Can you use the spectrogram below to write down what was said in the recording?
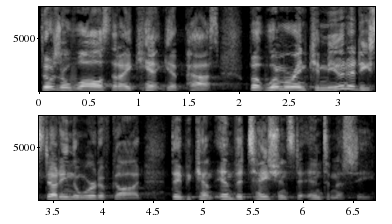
Those are walls that I can't get past. But when we're in community studying the Word of God, they become invitations to intimacy.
